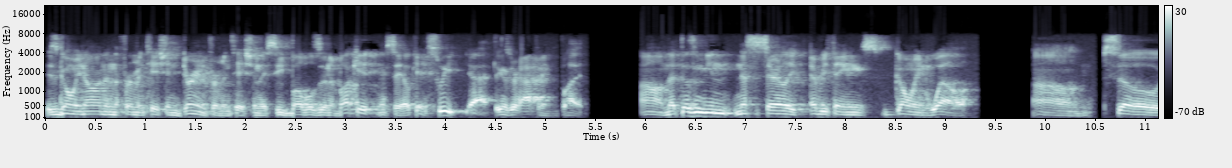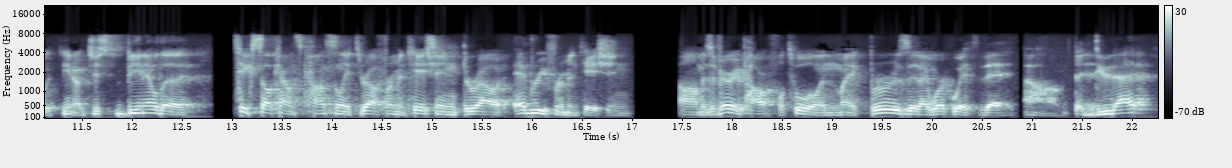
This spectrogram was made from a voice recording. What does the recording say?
is going on in the fermentation during fermentation. They see bubbles in a bucket and they say okay sweet. Yeah things are happening. But um, that doesn't mean necessarily everything's going well. Um, so, you know, just being able to take cell counts constantly throughout fermentation, throughout every fermentation, um, is a very powerful tool. And my brewers that I work with that um, that do that,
